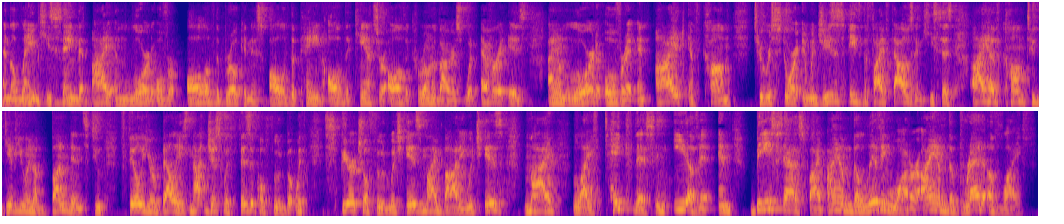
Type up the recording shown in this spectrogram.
and the lame, he's saying that I am Lord over all of the brokenness, all of the pain, all of the cancer, all of the coronavirus, whatever it is. I am Lord over it and I have come to restore it. And when Jesus feeds the 5,000, he says, I have come to give you an abundance to fill your bellies, not just with physical food, but with spiritual food, which is my body, which is my life. Take this and eat of it and be satisfied. I am the living water. I am the bread of life.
